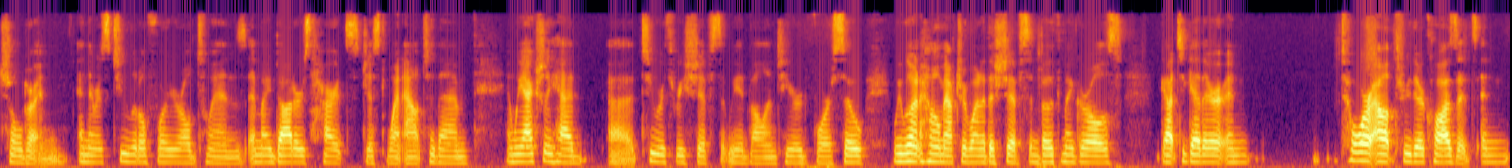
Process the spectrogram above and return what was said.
children and there was two little four-year-old twins and my daughter's hearts just went out to them and we actually had uh, two or three shifts that we had volunteered for so we went home after one of the shifts and both my girls got together and tore out through their closets and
